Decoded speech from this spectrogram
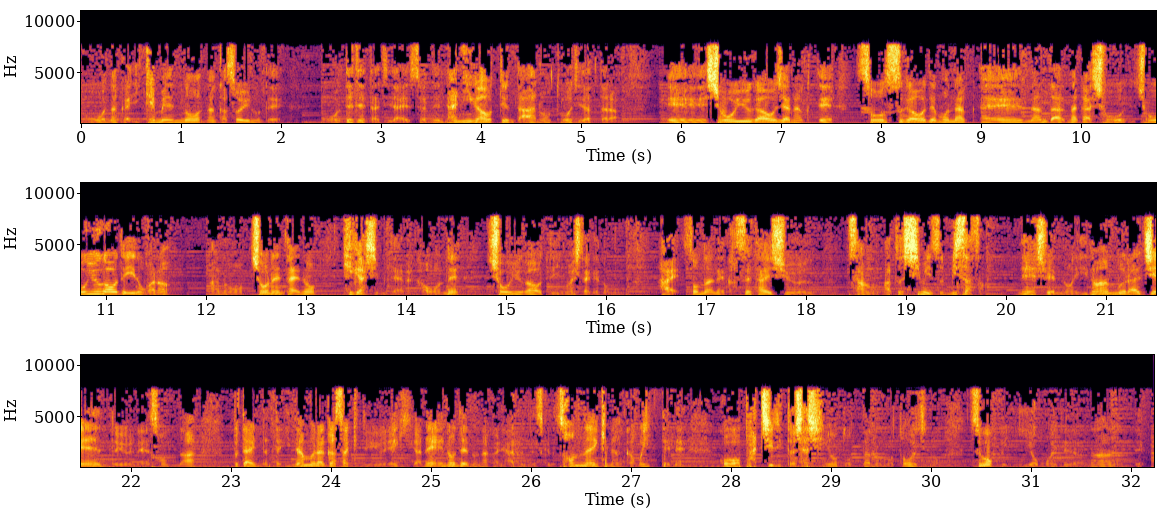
う、こうなんかイケメンの、なんかそういうので、こう出てた時代ですよね。何顔って言うんだ、あの当時だったら。えー、醤油顔じゃなくて、ソース顔でもなく、えー、なんだ、なんか醤油顔でいいのかな？あの、少年隊の東みたいな顔をね、醤油顔って言いましたけども、はい、そんなね、加瀬大衆さん、あと清水美沙さん、ね、主演の稲村ジェーンというね、そんな舞台になった稲村ヶ崎という駅がね、江ノ電の中にあるんですけど、そんな駅なんかも行ってね、こう、パチリと写真を撮ったのも当時の、すごくいい思い出だなぁなんて。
